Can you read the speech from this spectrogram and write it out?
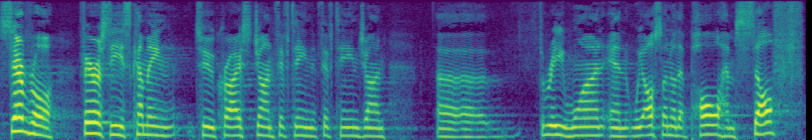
several Pharisees coming to Christ, John 15, 15, John uh, 3, 1. And we also know that Paul himself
